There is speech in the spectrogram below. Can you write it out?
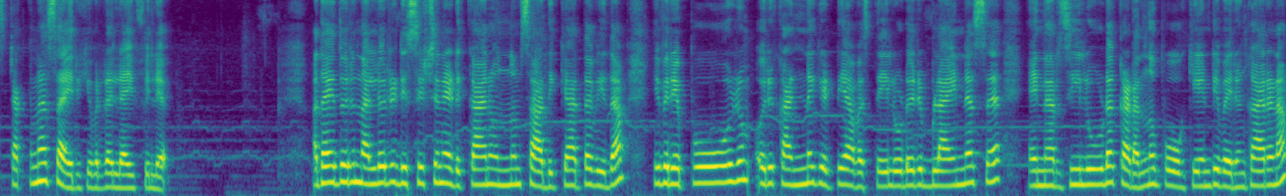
സ്റ്റക്നെസ് ആയിരിക്കും ഇവരുടെ ലൈഫിൽ അതായത് ഒരു നല്ലൊരു ഡിസിഷൻ എടുക്കാനൊന്നും സാധിക്കാത്ത വിധം ഇവരെപ്പോഴും ഒരു കണ്ണ് കെട്ടിയ അവസ്ഥയിലൂടെ ഒരു ബ്ലൈൻഡ്നെസ് എനർജിയിലൂടെ കടന്നു പോകേണ്ടി വരും. കാരണം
